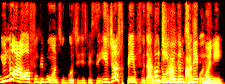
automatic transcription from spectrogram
You know how often people want to go to these places. It's just painful that How do you want the them to make money?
